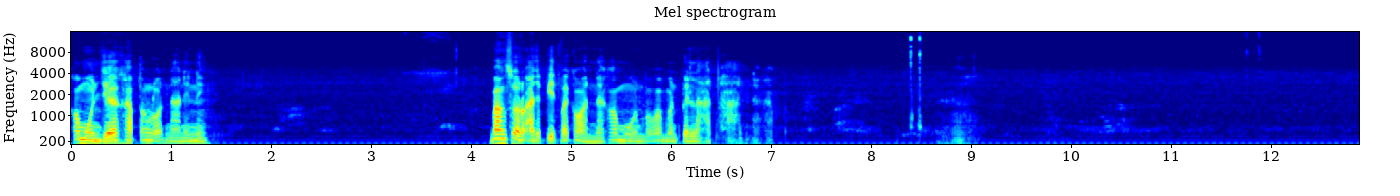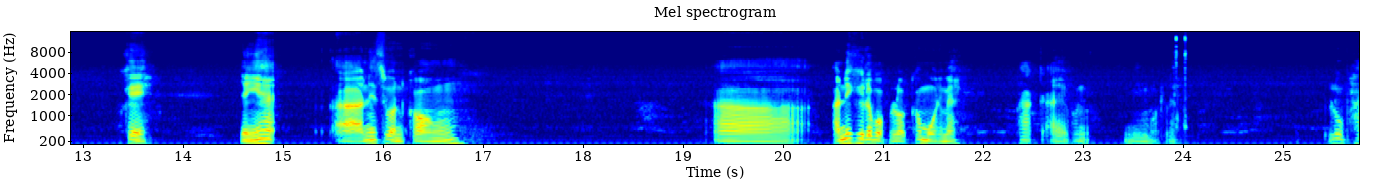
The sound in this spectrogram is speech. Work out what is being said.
ข้อมูลเยอะครับ ต้องโหลดนานนิดนึง บางส่วนอาจจะปิดไว้ก่อนนะข้อมูลเพราะว่ามันเป็นรหัสผ่านนะครับโอเค อย่างเงี้ยในส่วนของอันนี้คือระบบโหลดข้อมูลเห็นไหมภาคไอพวกมีหมดเลย รูปภ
